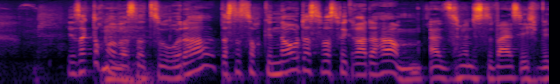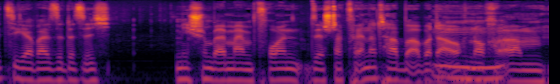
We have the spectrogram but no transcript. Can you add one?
ja, sag doch mal was dazu, oder? Das ist doch genau das, was wir gerade haben. Also zumindest weiß ich witzigerweise, dass ich mich schon bei meinem Freund sehr stark verändert habe, aber da auch noch ähm,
